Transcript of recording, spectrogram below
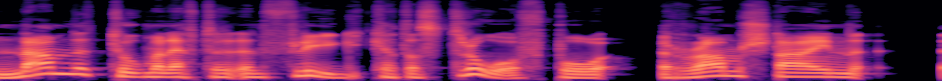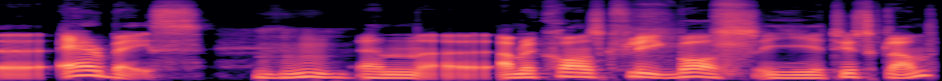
Namnet tog man efter en flygkatastrof på Rammstein eh, Airbase. Mhm. En eh, amerikansk flygbas i Tyskland,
